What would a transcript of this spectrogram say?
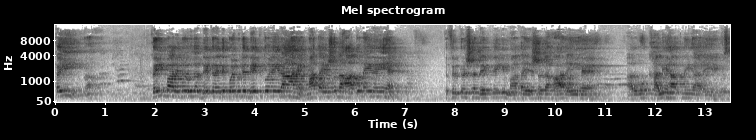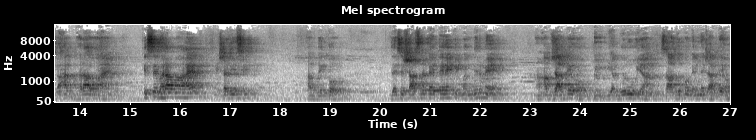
कई हाँ, कई बार इधर उधर देख रहे थे, कोई मुझे देख तो नहीं रहा है, माता यशोदा आ तो नहीं रही है। तो फिर कृष्ण देखते कि माता यशोदा आ रही है और वो खाली हाथ नहीं आ रही है, उसका हाथ भरा हुआ है। किससे भरा हुआ है? छड़ी से। अब देखो, जैसे शास्त्र कहते हैं कि मंदिर में आप जाते हो, या गुरु या साधु को मिलने जाते हो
